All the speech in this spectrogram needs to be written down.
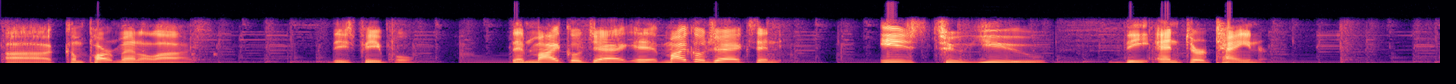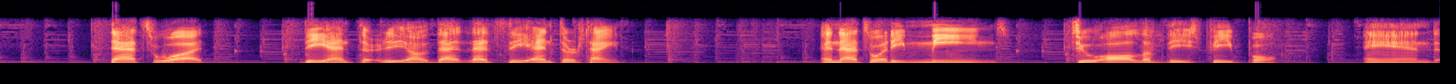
uh, compartmentalize these people. That Michael Jack eh, Michael Jackson is to you the entertainer. That's what the enter you know that that's the entertainer. And that's what he means to all of these people. And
